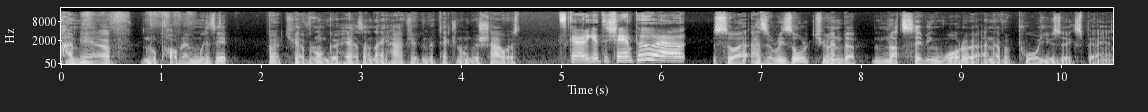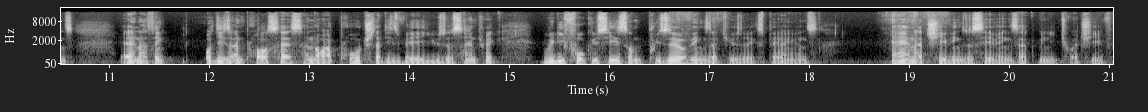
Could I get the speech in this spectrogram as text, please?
I may have no problem with it, but you have longer hair than I have, you're going to take longer showers. It's got to get the shampoo out. So as a result, you end up not saving water and have a poor user experience. And I think our design process and our approach that is very user centric really focuses on preserving that user experience and achieving the savings that we need to achieve.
